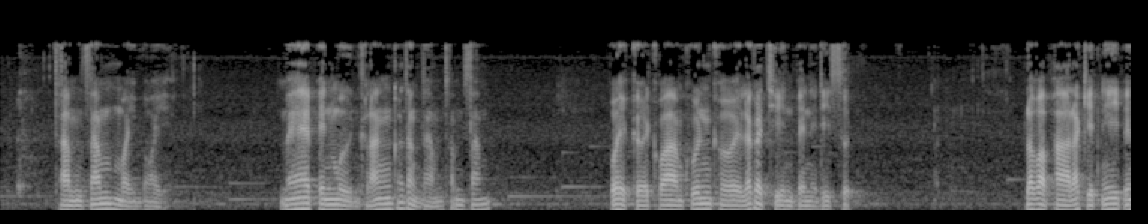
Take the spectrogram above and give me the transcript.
ๆทำซ้ำบ่อยๆ แม้เป็นหมื่นครั้งก็ต้องทำซ้ำๆเพื่อให้เกิดความคุ้นเคยแล้วก็ชินเป็นในที่สุดเพราะว่าภารกิจนี้เป็น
